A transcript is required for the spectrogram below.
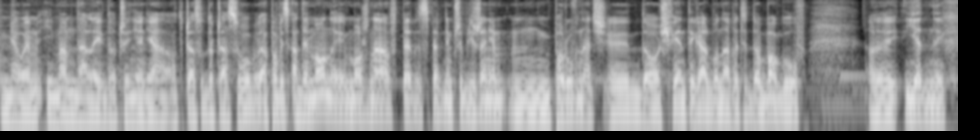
miałem i mam dalej do czynienia od czasu do czasu. A powiedz, a demony można pe z pewnym przybliżeniem mm, porównać y, do świętych albo nawet do bogów jednych,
